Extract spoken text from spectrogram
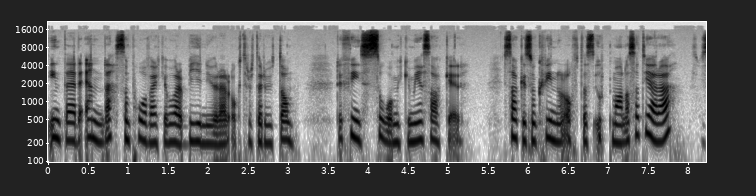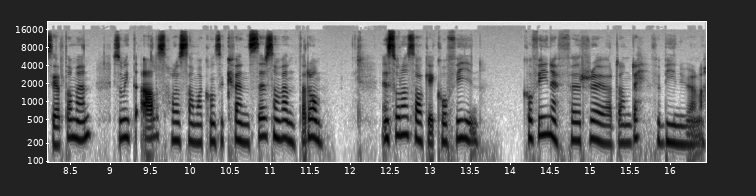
inte är det enda som påverkar våra binjurar och tröttar ut dem. Det finns så mycket mer saker. Saker som kvinnor oftast uppmanas att göra, speciellt av män, som inte alls har samma konsekvenser som väntar dem. En sådan sak är koffein. Koffein är förödande för binjurarna.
